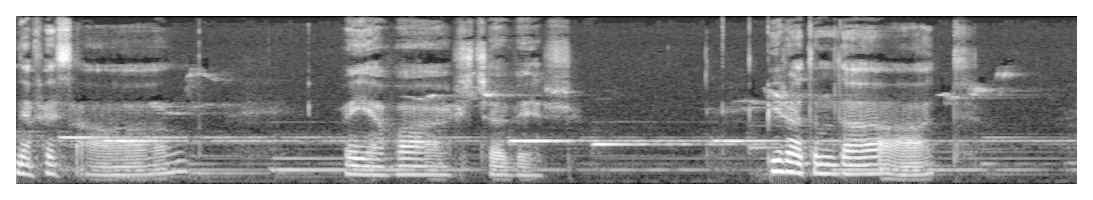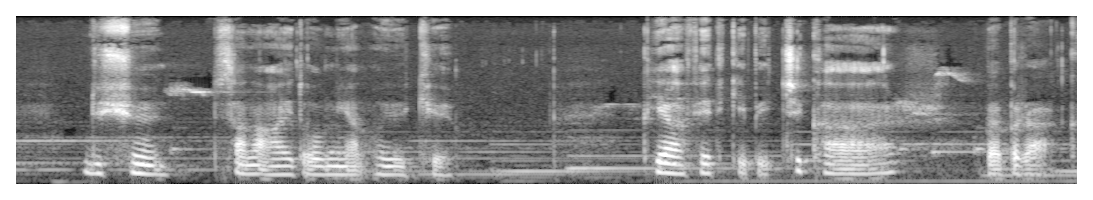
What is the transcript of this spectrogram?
Nefes al ve yavaşça ver. Bir adım daha at. Düşün sana ait olmayan o yükü. Kıyafet gibi çıkar ve bırak.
